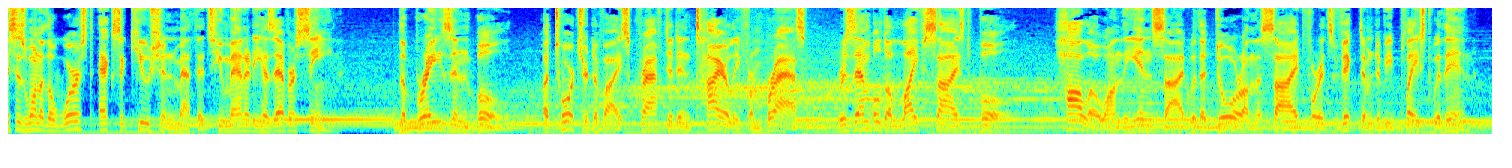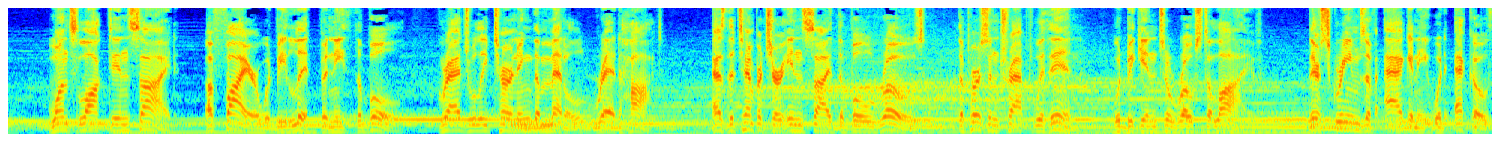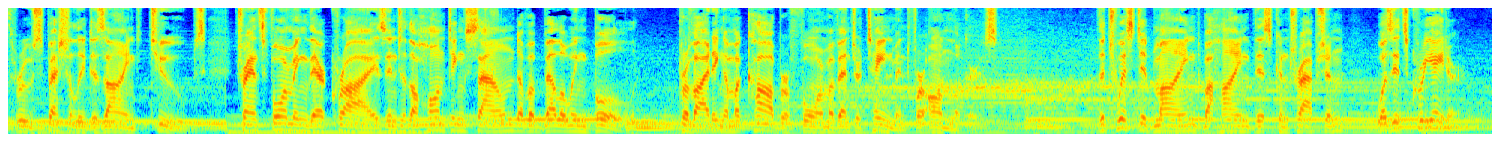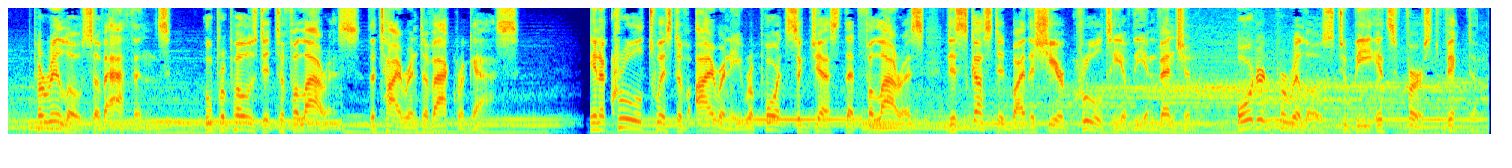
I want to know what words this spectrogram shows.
This is one of the worst execution methods humanity has ever seen. The brazen bull, a torture device crafted entirely from brass, resembled a life-sized bull, hollow on the inside with a door on the side for its victim to be placed within. Once locked inside, a fire would be lit beneath the bull, gradually turning the metal red hot. As the temperature inside the bull rose, the person trapped within would begin to roast alive. Their screams of agony would echo through specially designed tubes, transforming their cries into the haunting sound of a bellowing bull, providing a macabre form of entertainment for onlookers. The twisted mind behind this contraption was its creator, Perillos of Athens, who proposed it to Phalaris, the tyrant of Akragas. In a cruel twist of irony, reports suggest that Phalaris, disgusted by the sheer cruelty of the invention, ordered Perillos to be its first victim.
